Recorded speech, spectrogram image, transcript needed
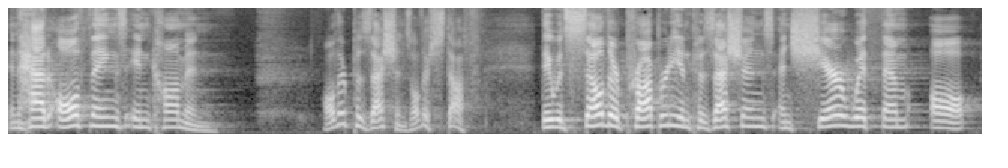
and had all things in common all their possessions, all their stuff. They would sell their property and possessions and share with them all,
